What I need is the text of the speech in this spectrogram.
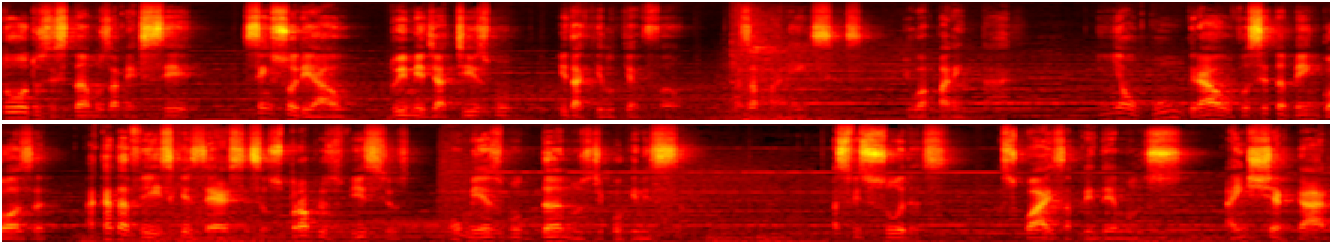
Todos estamos à mercê sensorial do imediatismo e daquilo que é vão, as aparências e o aparentar. Em algum grau você também goza a cada vez que exerce seus próprios vícios ou mesmo danos de cognição. As fissuras, as quais aprendemos a enxergar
